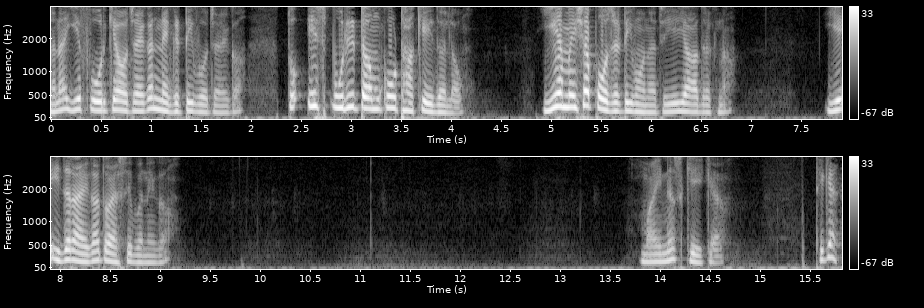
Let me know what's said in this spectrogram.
है ना? ये फोर क्या हो जाएगा? नेगेटिव हो जाएगा। तो इस पूरी टर्म को उठा के इधर लाओ। ये हमेशा पॉजिटिव होना चाहिए, याद रखना। ये इधर आएगा तो ऐसे बनेगा। माइनस के क्या? ठीक है?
